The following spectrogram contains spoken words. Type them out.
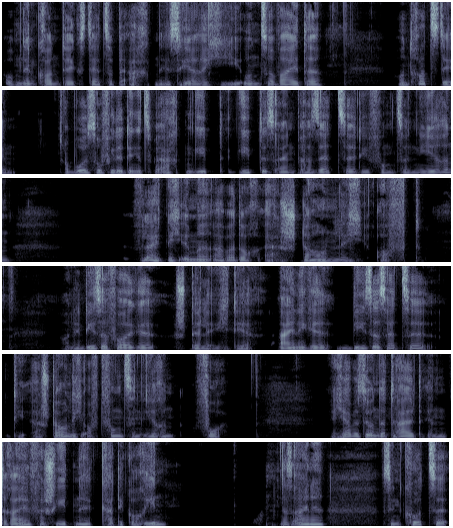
um den Kontext, der zu beachten ist, Hierarchie und so weiter. Und trotzdem, obwohl es so viele Dinge zu beachten gibt, gibt es ein paar Sätze, die funktionieren, vielleicht nicht immer, aber doch erstaunlich oft. Und in dieser Folge stelle ich dir einige dieser Sätze, die erstaunlich oft funktionieren, vor. Ich habe sie unterteilt in drei verschiedene Kategorien. Das eine sind kurze,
